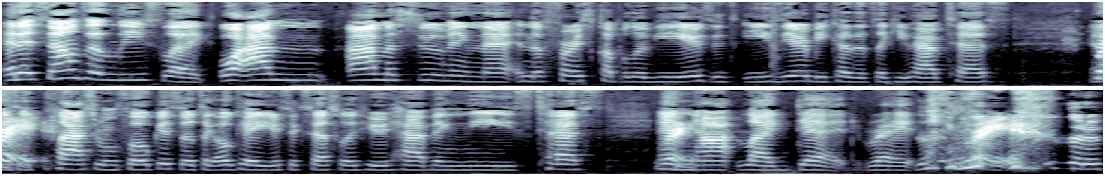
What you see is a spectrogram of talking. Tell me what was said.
And it sounds at least like well I'm I'm assuming that in the first couple of years it's easier because it's like you have tests and right. like classroom focused. So it's like, okay, you're successful if you're having these tests and right. not like dead, right? Like, right. sort of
